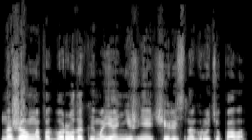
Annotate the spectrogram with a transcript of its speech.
Нажал на подбородок, и моя нижняя челюсть на грудь упала.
